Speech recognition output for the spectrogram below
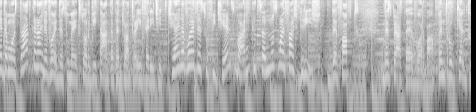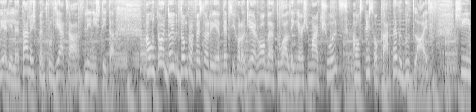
e demonstrat că n-ai nevoie de sume exorbitante pentru a trăi fericit, ci ai nevoie de suficienți bani cât să nu-ți mai faci griji. De fapt, despre asta e vorba. Pentru cheltuielile tale și pentru viața liniștită. Autori, doi domn profesori de psihologie, Robert Waldinger și Mark Schultz, au scris o carte, The Good Life, și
